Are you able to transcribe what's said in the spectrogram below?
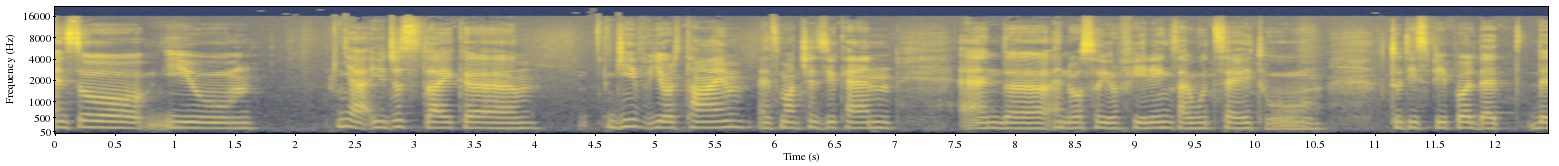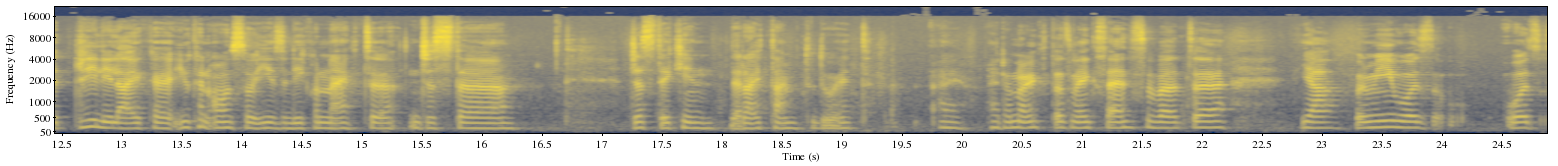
And so you, yeah, you just like um, give your time as much as you can and uh, and also your feelings i would say to to these people that that really like uh, you can also easily connect uh, just uh, just taking the right time to do it. I i don't know if that makes sense but uh, yeah for me was was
